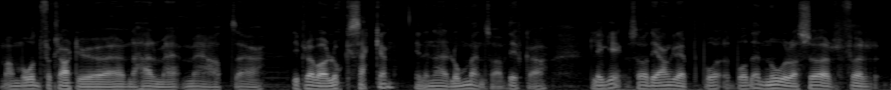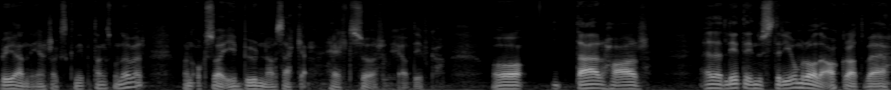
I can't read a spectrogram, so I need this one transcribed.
Mahmoud forklarte jo eh, det her med, med at eh, de prøver å lukke sekken i denne lommen som Avdivka ligger. Så de angrep både nord og sør for byen i en slags knipetangsmanøver, men også i bunnen av sekken, helt sør i Avdivka. Og der har, er det et lite industriområde akkurat ved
